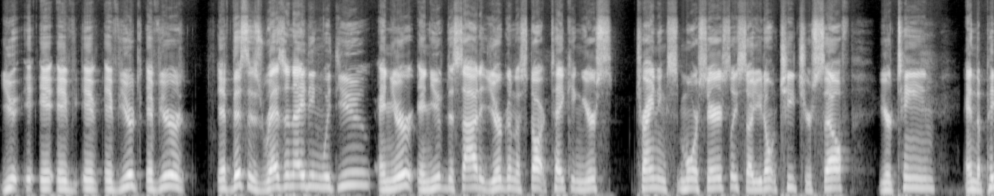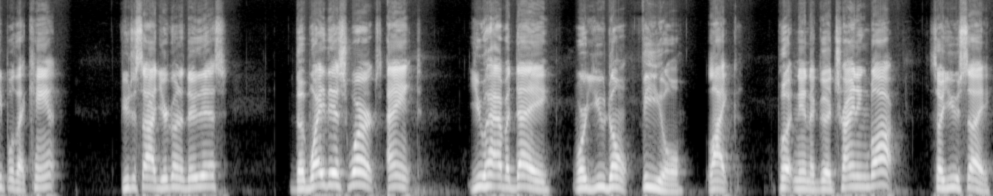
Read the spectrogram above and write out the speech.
You if if if you're if you're if this is resonating with you and you're and you've decided you're going to start taking your training more seriously so you don't cheat yourself, your team and the people that can't. If you decide you're going to do this, the way this works ain't you have a day where you don't feel like putting in a good training block. So you say,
